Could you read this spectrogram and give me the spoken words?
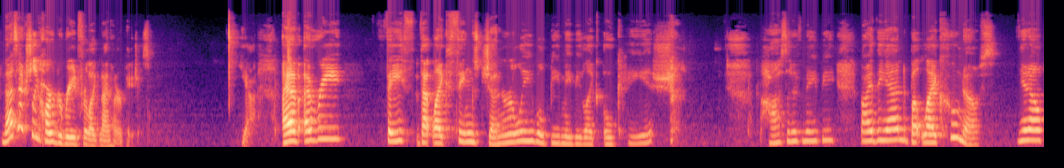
And that's actually hard to read for like 900 pages. Yeah, I have every faith that like things generally will be maybe like okay-ish positive maybe by the end, but like who knows? You know?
